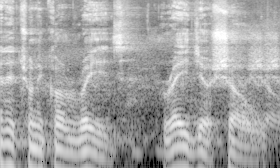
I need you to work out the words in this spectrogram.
Electronical Reeds Radio Show.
